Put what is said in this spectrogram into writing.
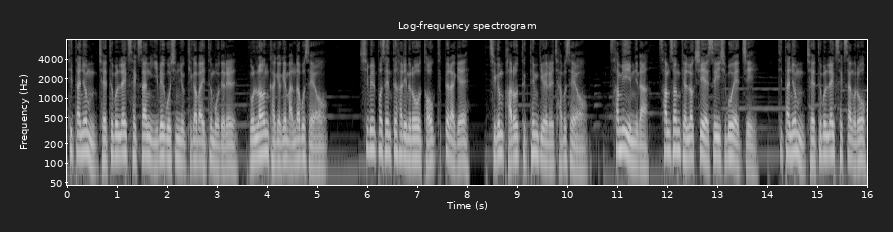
티타늄 제트 블랙 색상 256GB 모델을 놀라운 가격에 만나보세요. 11% 할인으로 더욱 특별하게 지금 바로 득템 기회를 잡으세요. 3위입니다. 삼성 갤럭시 S25 엣지 티타늄 제트 블랙 색상으로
